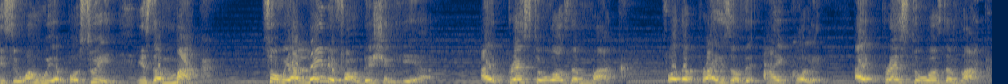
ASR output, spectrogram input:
is the one we are pursuing, is the mark. So, we are laying a foundation here. I press towards the mark for the prize of the high calling I press towards the mark.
